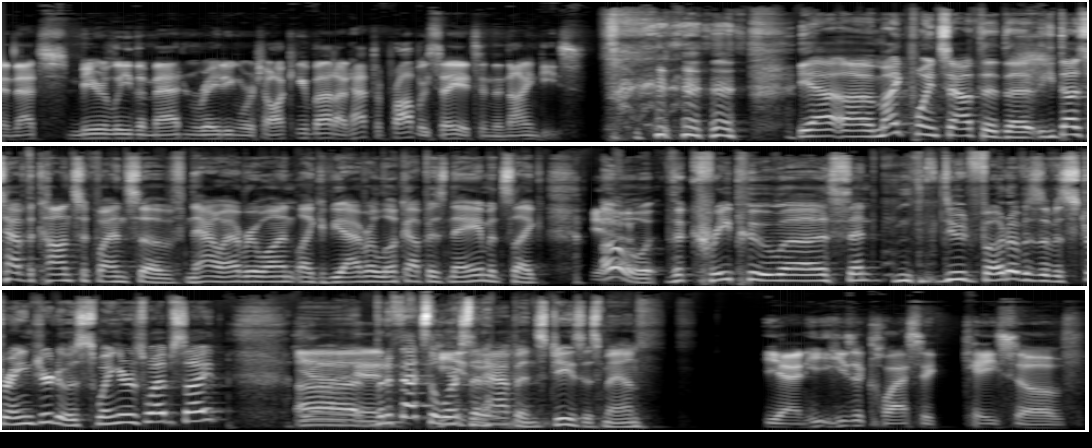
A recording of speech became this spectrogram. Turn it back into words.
and that's merely the Madden rating we're talking about, I'd have to probably say it's in the 90s. yeah, uh, Mike points out that the, he does have the consequence of now everyone like if you ever look up his name, it's like, Yeah. oh, the creep who uh, sent dude photos of a stranger to a swingers website. Yeah, uh, but if that's the worst that a- happens, Jesus, man. Yeah, and he, he's a classic case of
